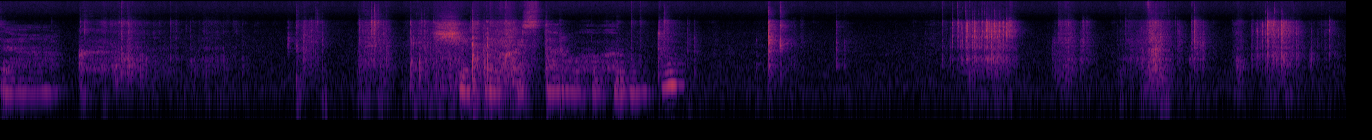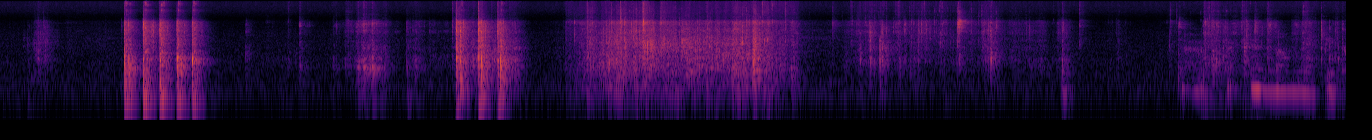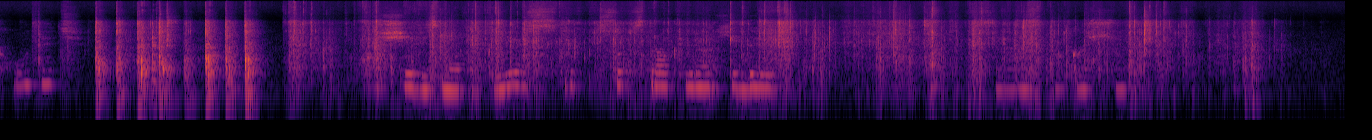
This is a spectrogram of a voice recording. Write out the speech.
Так. Ще трохи старого ґрунту. Так, таке нам не підходить. Ще візьму такий стру- субстракт для орхідей. Зараз покажу.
